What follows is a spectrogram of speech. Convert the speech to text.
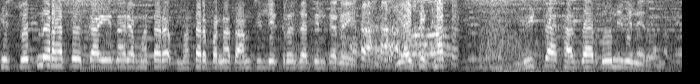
ते स्वप्न राहतं का येणाऱ्या म्हातार म्हातारपणात आमची लेकरं जातील का नाही? याची खात बीडचा खासदार दोन्ही बी नाही होणार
